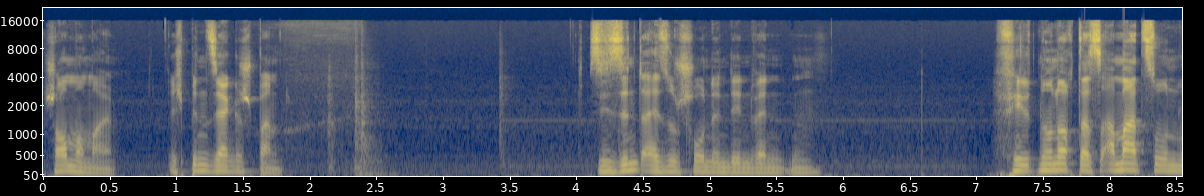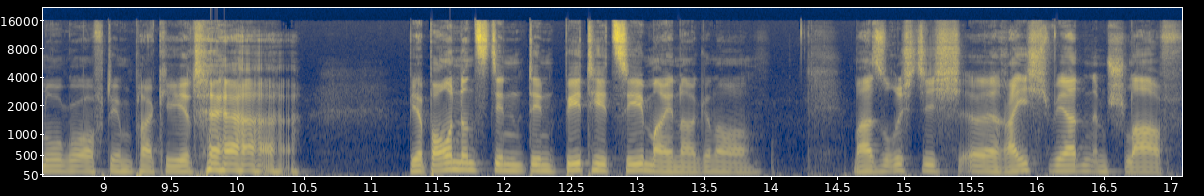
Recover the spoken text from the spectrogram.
Schauen wir mal. Ich bin sehr gespannt. Sie sind also schon in den Wänden. Fehlt nur noch das Amazon-Logo auf dem Paket. wir bauen uns den, den BTC-Miner, genau. Mal so richtig äh, reich werden im Schlaf.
